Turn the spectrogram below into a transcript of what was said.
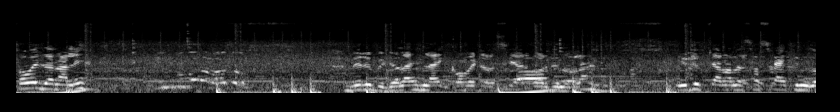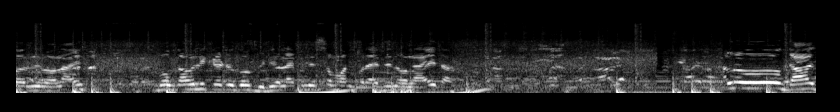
सबैजनाले मेरो भिडियोलाई लाइक कमेन्ट र सेयर गरिदिनु होला। युट्युब च्यानललाई सब्सक्राइब पनि गरिदिनु होला है। म गाउँली केटोको भिडियोलाई पनि यसो मन पराइदिनु होला है त। हेलो गाज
